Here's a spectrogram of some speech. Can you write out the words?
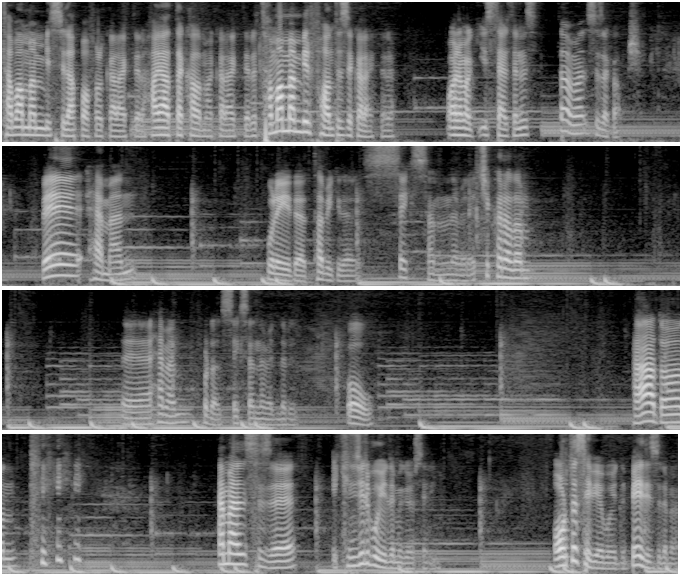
tamamen bir silah buffer karakteri. Hayatta kalma karakteri. Tamamen bir fantezi karakteri. Oynamak isterseniz tamamen size kalmış. Ve hemen burayı da tabii ki de 80 level'e çıkaralım. Ee, hemen burada 80 level'leri. Oh. Pardon. hemen size ikinci bu mi göstereyim. Orta seviye bu B dizilimi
